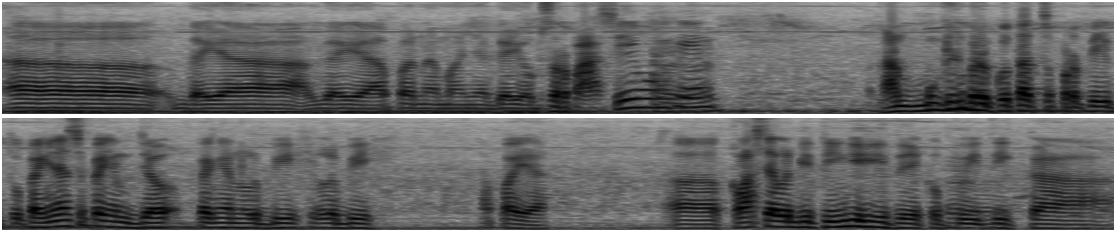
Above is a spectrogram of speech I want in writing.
eh, gaya gaya apa namanya gaya observasi mungkin. Kan mungkin berkutat seperti itu. Pengennya sih pengen jauh, pengen lebih lebih apa ya eh, kelasnya lebih tinggi gitu ya ke puitika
